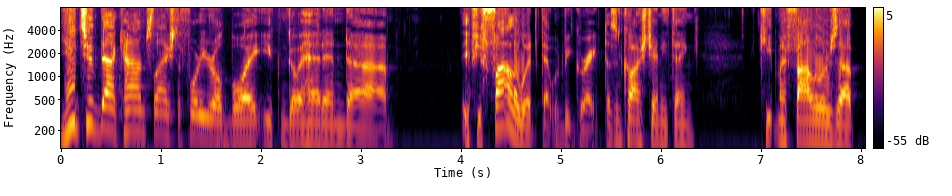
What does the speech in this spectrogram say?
YouTube.com slash the 40 year old boy. You can go ahead and, uh, if you follow it, that would be great. Doesn't cost you anything keep my followers up,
